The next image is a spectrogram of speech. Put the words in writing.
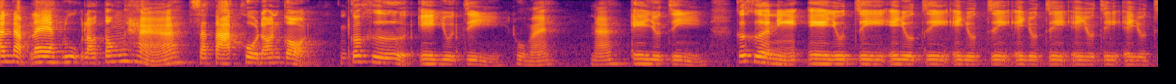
อันดับแรกลูกเราต้องหา start codon ก่อน ก็คือ AUG ถูกไหมนะ AUG ก็คืออันนี้ AUG AUG AUG AUG AUG AUG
